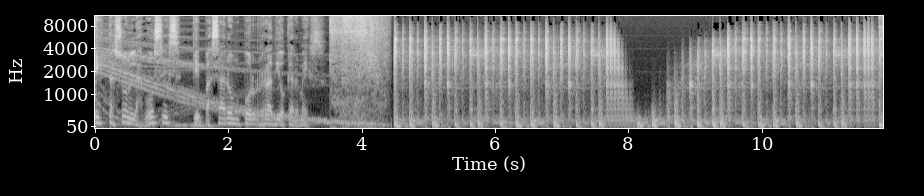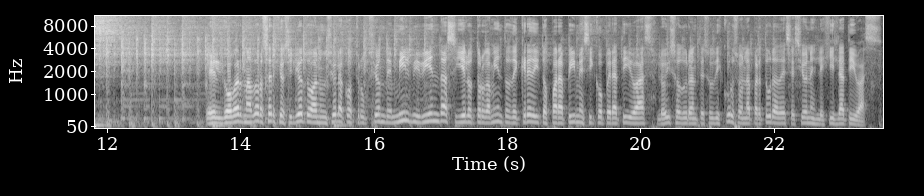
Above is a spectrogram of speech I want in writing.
Estas son las voces que pasaron por Radio Kermés. El gobernador Sergio Silioto anunció la construcción de mil viviendas y el otorgamiento de créditos para pymes y cooperativas. Lo hizo durante su discurso en la apertura de sesiones legislativas.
